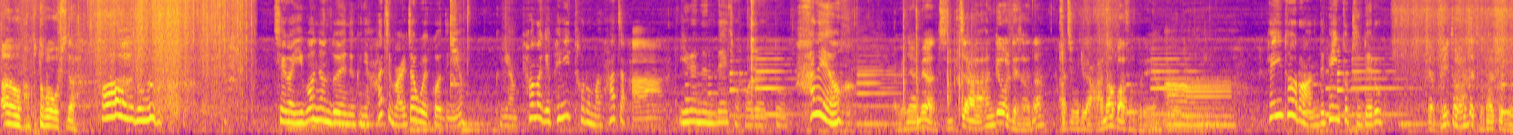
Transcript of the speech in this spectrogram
아유 밥부터 먹읍시다 아, 너무 배고파. 제가 이번 연도에는 그냥 하지 말자고 했거든요. 그냥 편하게 페니터로만 하자. 이랬는데 저거를 또 하네요. 왜냐면 진짜 한겨울 되잖아? 아직 우리가 안 와봐서 그래요 아, 페니터로 안 돼? 페니터 두 대로? 그냥 페인터를 한 대 더 살 거든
